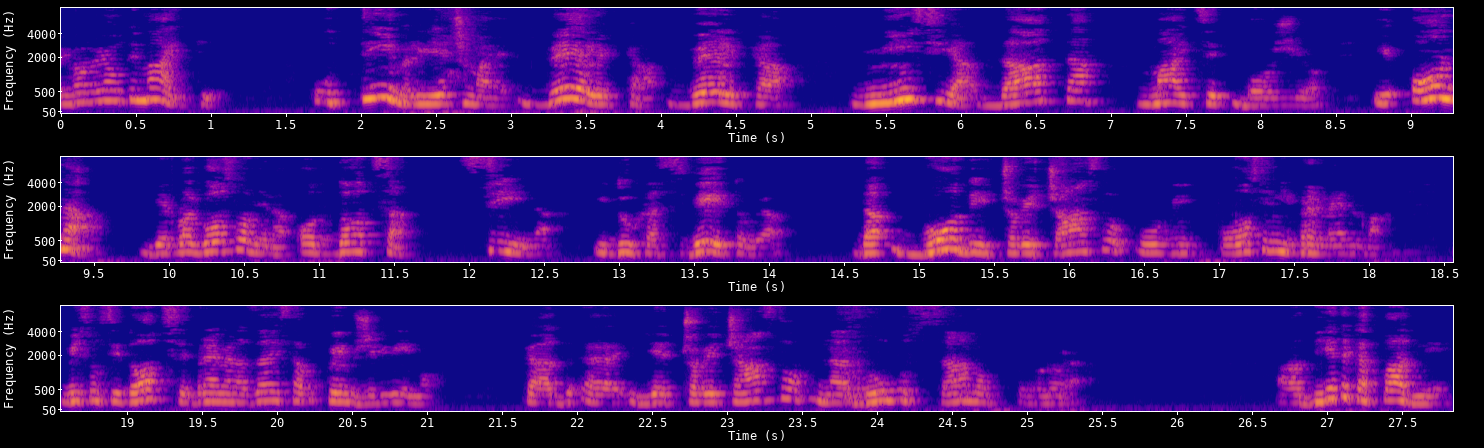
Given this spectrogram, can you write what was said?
Ivano evo ti majki. U tim riječima je velika, velika misija data majci Božjo. I ona je blagoslovljena od Oca, Sina i Duha Svetoga da vodi čovječanstvo u ovim posljednjim vremenima. Mi smo si doci vremena zaista u kojem živimo, kad e, je čovječanstvo na rubu samog ponora. A dijete kad padne,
